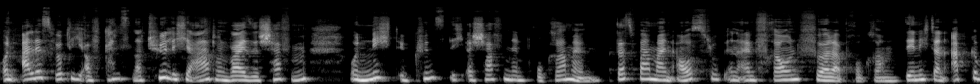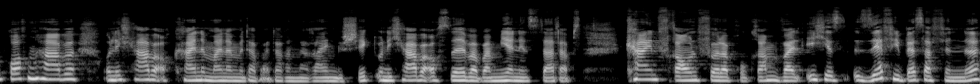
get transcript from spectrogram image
und alles wirklich auf ganz natürliche Art und Weise schaffen und nicht in künstlich erschaffenen Programmen. Das war mein Ausflug in ein Frauenförderprogramm, den ich dann abgebrochen habe und ich habe auch keine meiner Mitarbeiterinnen reingeschickt und ich habe auch selber bei mir in den Startups kein Frauenförderprogramm, weil ich es sehr viel besser finde,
